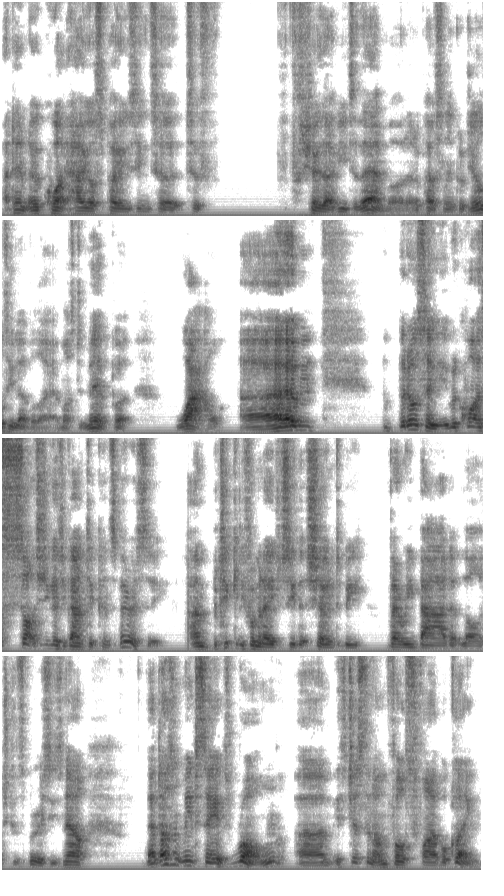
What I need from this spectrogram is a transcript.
I don't know quite how you're supposing to to show that view to them on a personal incredulity level. I must admit, but wow. Um, but also, it requires such a gigantic conspiracy, and particularly from an agency that's shown to be very bad at large conspiracies. Now, that doesn't mean to say it's wrong. Um, it's just an unfalsifiable claim.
